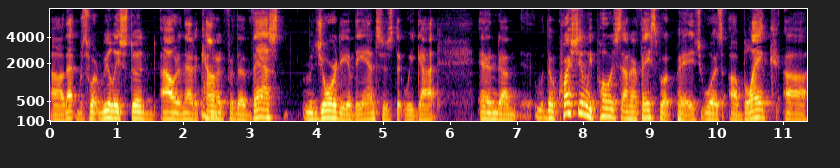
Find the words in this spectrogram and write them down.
Uh, that was what really stood out, and that accounted for the vast majority of the answers that we got. And um, the question we posed on our Facebook page was a blank uh,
